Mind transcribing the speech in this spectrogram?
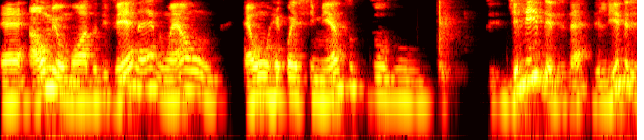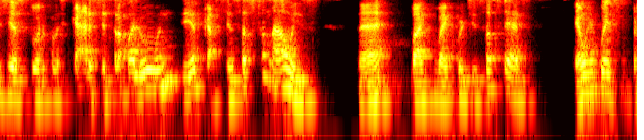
é, ao meu modo de ver, né, não é um, é um reconhecimento do, de líderes, né, de líderes gestores, assim, cara, você trabalhou o ano inteiro, cara, sensacional isso, né, vai, vai curtir suas férias é um reconhecimento,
